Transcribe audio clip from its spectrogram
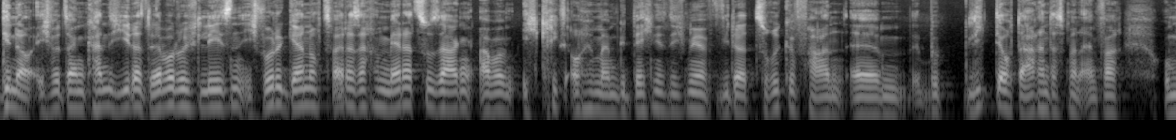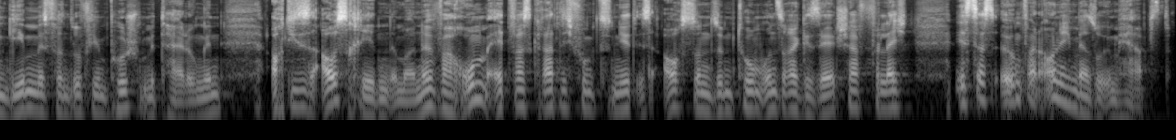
Genau, ich würde sagen, kann sich jeder selber durchlesen. Ich würde gerne noch zwei, drei Sachen mehr dazu sagen, aber ich kriege es auch in meinem Gedächtnis nicht mehr wieder zurückgefahren. Ähm, liegt ja auch daran, dass man einfach umgeben ist von so vielen Push-Mitteilungen. Auch dieses Ausreden immer, ne? warum etwas gerade nicht funktioniert, ist auch so ein Symptom unserer Gesellschaft. Vielleicht ist das irgendwann auch nicht mehr so im Herbst.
